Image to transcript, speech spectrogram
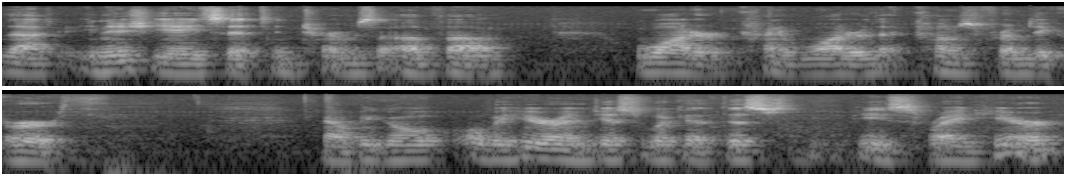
that initiates it in terms of uh, water, kind of water that comes from the earth. Now if we go over here and just look at this piece right here,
